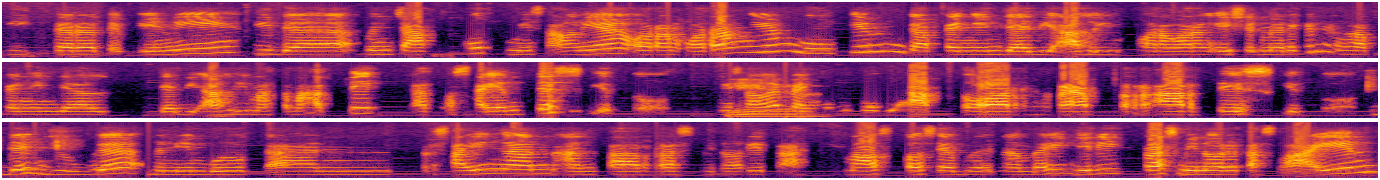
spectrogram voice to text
di stereotip ini tidak mencakup misalnya orang-orang yang mungkin nggak pengen jadi ahli orang-orang Asian American yang nggak pengen ja- jadi ahli matematik atau scientist gitu misalnya Iya. pengen aktor, rapper, artis gitu dan juga menimbulkan persaingan antar ras minoritas maaf kalau saya boleh nambahin jadi ras minoritas lain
